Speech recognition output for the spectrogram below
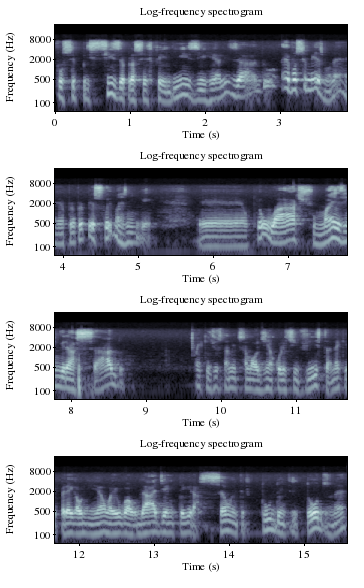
você precisa para ser feliz e realizado é você mesmo, né? é a própria pessoa e mais ninguém. É, o que eu acho mais engraçado é que justamente essa modinha coletivista, né, que prega a união, a igualdade, a integração entre tudo, entre todos, né,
